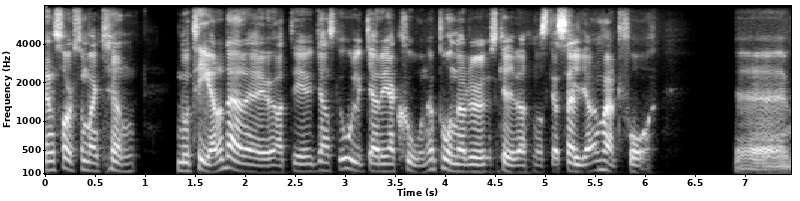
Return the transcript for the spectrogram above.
en sak som man kan notera där är ju att det är ganska olika reaktioner på när du skriver att man ska sälja de här två Eh,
